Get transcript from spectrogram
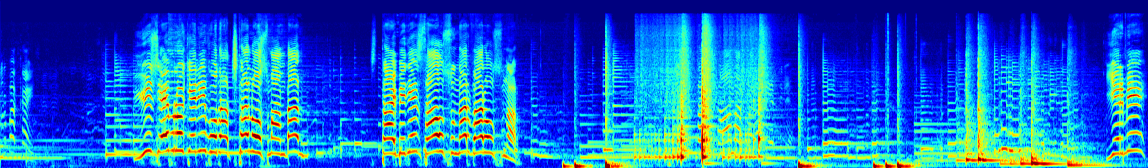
Dur bakayım. 100 euro geliyor Bodaç'tan Osman'dan. Taybeden sağ olsunlar, var olsunlar. Sağ- sağlar, bana verdiler. 20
